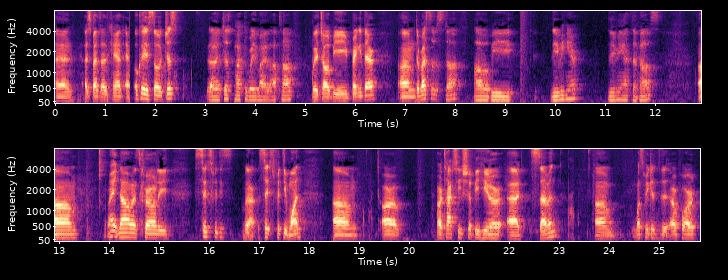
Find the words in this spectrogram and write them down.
and as best as I can. And okay, so just uh, just packed away my laptop, which I'll be bringing there. Um, the rest of the stuff I'll be leaving here, leaving at the house. Um, right now it's currently 650, 651. Um, our our taxi should be here at 7. Um, once we get to the airport,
